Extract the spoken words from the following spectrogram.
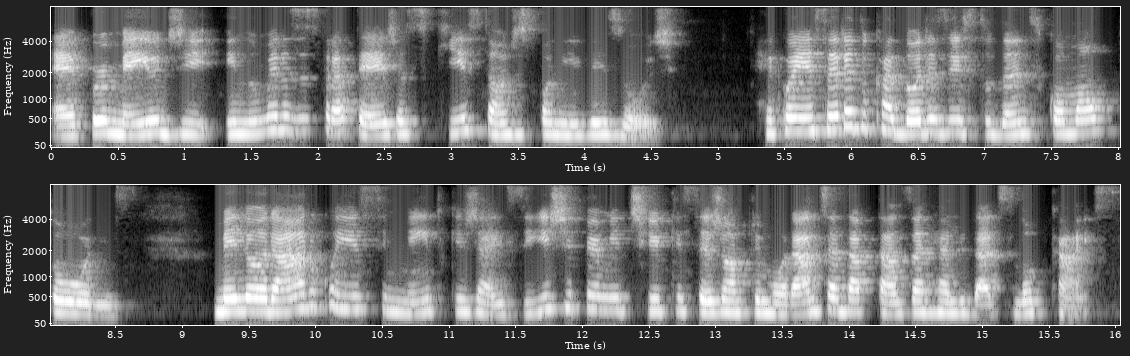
é, por meio de inúmeras estratégias que estão disponíveis hoje. Reconhecer educadores e estudantes como autores, melhorar o conhecimento que já existe e permitir que sejam aprimorados e adaptados a realidades locais.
